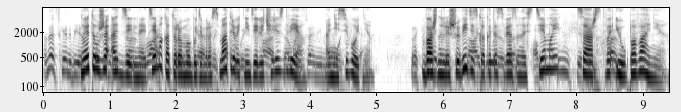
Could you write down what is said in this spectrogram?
Но это уже отдельная тема, которую мы будем рассматривать недели через две, а не сегодня. Важно лишь увидеть, как это связано с темой царства и упования.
